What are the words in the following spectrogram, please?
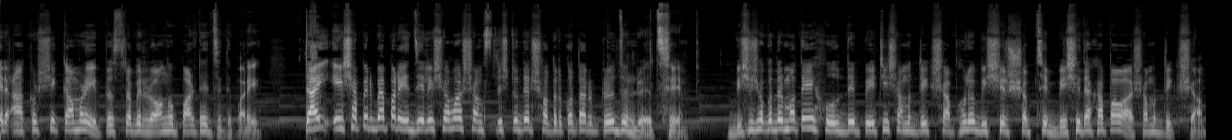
এর আকস্মিক কামড়ে প্রস্রাবের রঙও পাল্টে যেতে পারে। তাই এই সাপের ব্যাপারে জেলে সহ সংশ্লিষ্টদের সতর্কতার প্রয়োজন রয়েছে। বিশেষজ্ঞদের মতে, হলদে পেটি সামুদ্রিক সাপ হল বিশ্বের সবচেয়ে বেশি দেখা পাওয়া সামুদ্রিক সাপ।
